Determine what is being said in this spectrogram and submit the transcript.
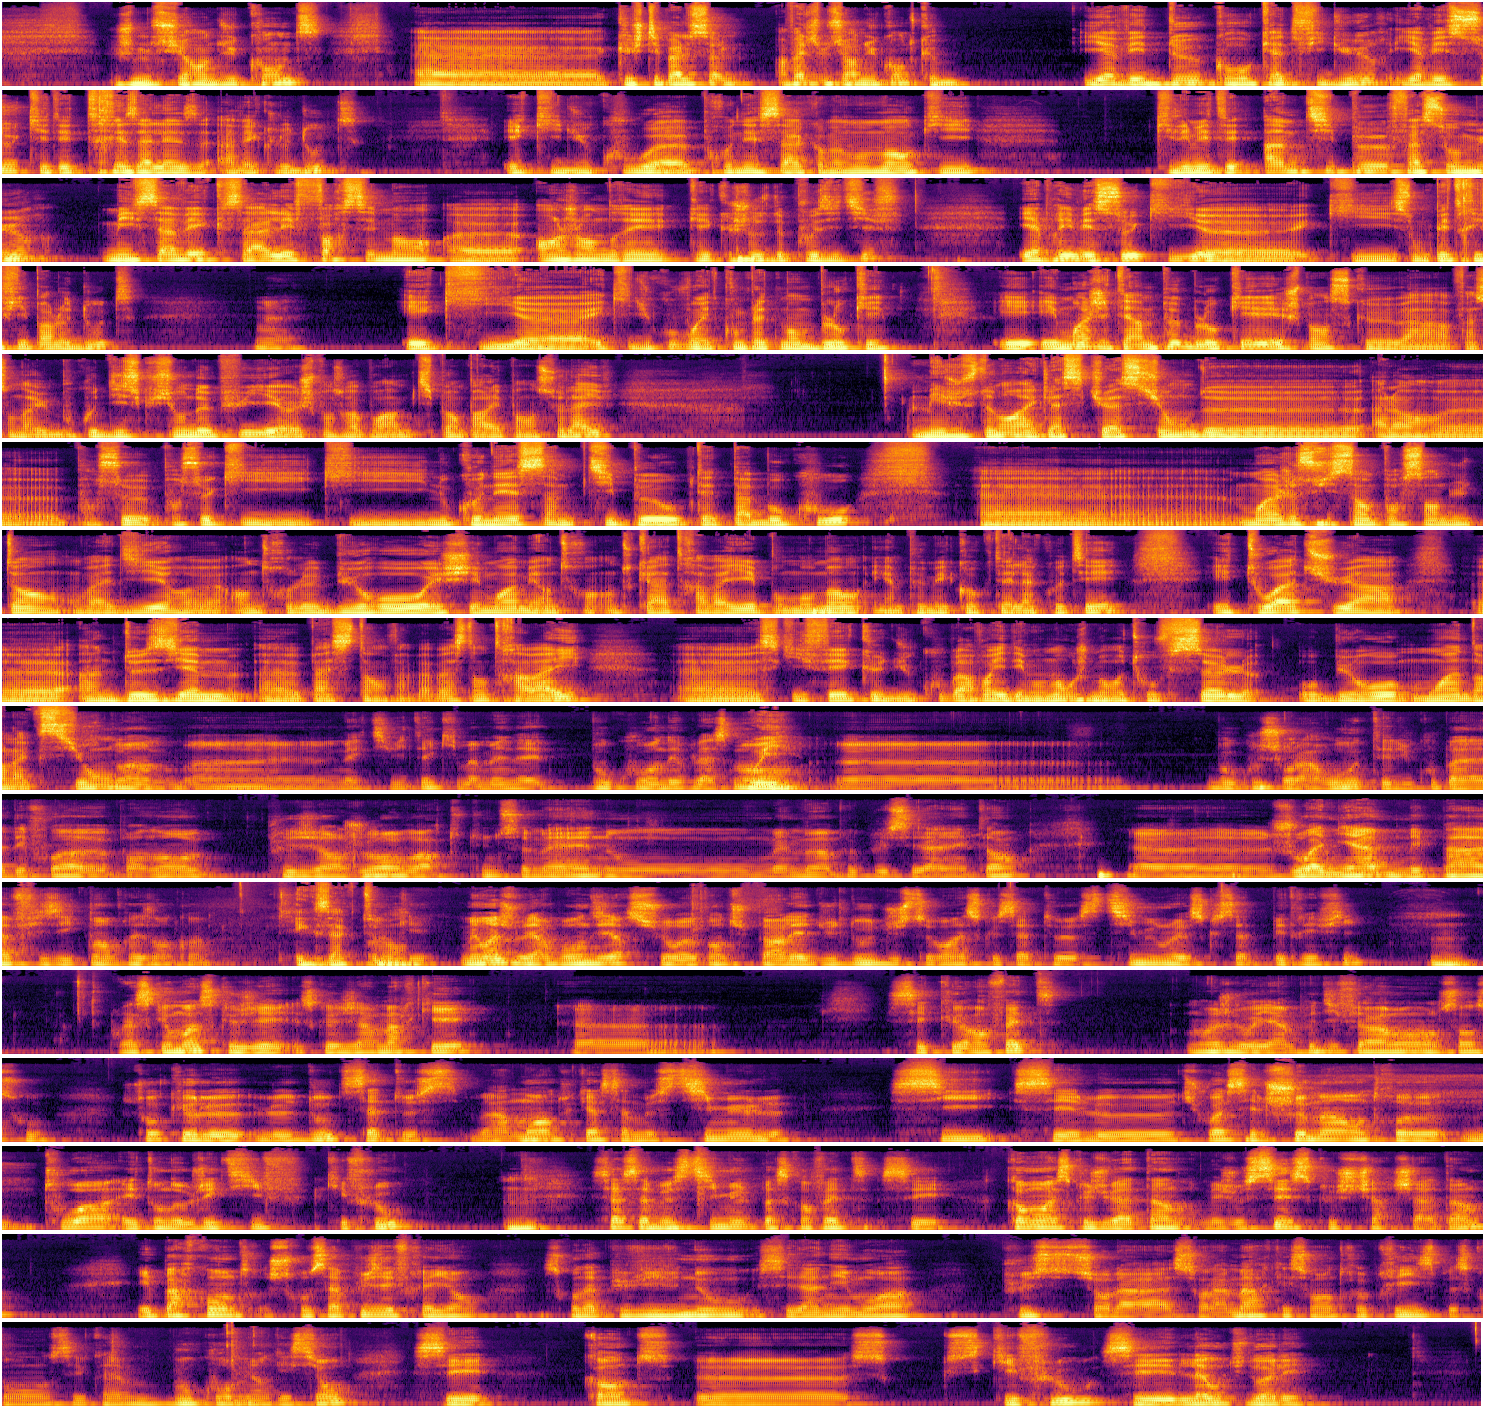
je me suis rendu compte euh, que j'étais pas le seul. En fait, je me suis rendu compte que il y avait deux gros cas de figure. Il y avait ceux qui étaient très à l'aise avec le doute et qui du coup euh, prenaient ça comme un moment qui qui les mettait un petit peu face au mur, mais ils savaient que ça allait forcément euh, engendrer quelque chose de positif. Et après, il y avait ceux qui, euh, qui sont pétrifiés par le doute ouais et qui euh, et qui du coup vont être complètement bloqués. Et, et moi j'étais un peu bloqué et je pense que bah, de toute façon on a eu beaucoup de discussions depuis. je pense qu'on va pouvoir un petit peu en parler pendant ce live. Mais justement avec la situation de alors euh, pour ceux pour ceux qui qui nous connaissent un petit peu ou peut-être pas beaucoup. Euh, moi, je suis 100% du temps, on va dire, euh, entre le bureau et chez moi, mais entre, en tout cas à travailler pour le moment et un peu mes cocktails à côté. Et toi, tu as euh, un deuxième euh, passe-temps, enfin pas passe-temps, travail, euh, ce qui fait que du coup, parfois, il y a des moments où je me retrouve seul au bureau, moins dans l'action. Plutôt un- un- une activité qui m'amène à être beaucoup en déplacement, Oui. euh, beaucoup sur la route et du coup pas des fois euh, pendant plusieurs jours, voire toute une semaine ou même un peu plus ces derniers temps, euh, joignable mais pas physiquement présent quoi. Exactement. Mais moi je voulais rebondir sur euh, quand tu parlais du doute justement, est-ce que ça te stimule ou est-ce que ça te pétrifie? Hmm. Parce que moi ce que j'ai ce que j'ai remarqué, euh, c'est que en fait moi je le voyais un peu différemment dans le sens où je trouve que le, le doute, ça te, ben, moi en tout cas, ça me stimule si c'est le, tu vois, c'est le chemin entre toi et ton objectif qui est flou. Mhm. Ça, ça me stimule parce qu'en fait, c'est comment est-ce que je vais atteindre, mais je sais ce que je cherche à atteindre. Et par contre, je trouve ça plus effrayant, ce qu'on a pu vivre nous ces derniers mois, plus sur la, sur la marque et sur l'entreprise, parce qu'on s'est quand même beaucoup remis en question, c'est quand euh, ce, ce qui est flou, c'est là où tu dois aller.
